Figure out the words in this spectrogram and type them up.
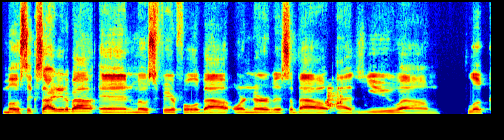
most excited about and most fearful about or nervous about as you um, look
